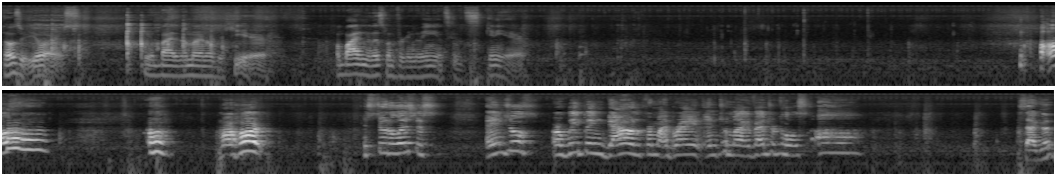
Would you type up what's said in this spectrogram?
Those are yours. I'm gonna bite into mine over here. I'll bite into this one for convenience because it's skinnier. Oh, oh, my heart. It's too delicious. Angels are weeping down from my brain into my ventricles. Oh. Is that good?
